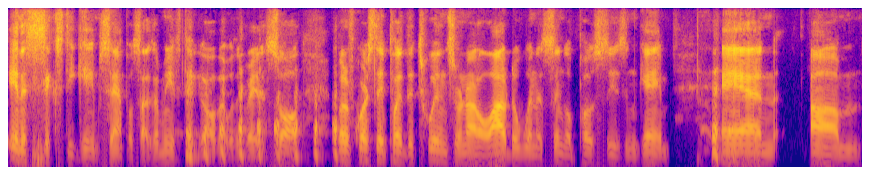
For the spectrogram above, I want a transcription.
in a 60 game sample size. I mean, if they go all that with a grain of salt, but of course they played the Twins, who are not allowed to win a single postseason game, and um,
